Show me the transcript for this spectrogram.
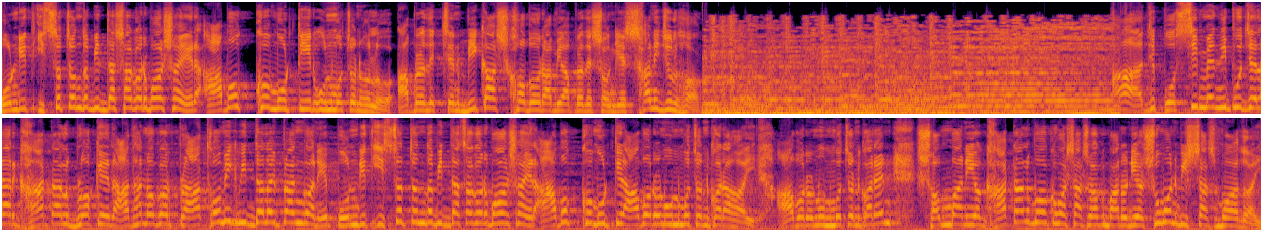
পণ্ডিত ঈশ্বরচন্দ্র বিদ্যাসাগর মহাশয়ের আবক্ষ মূর্তির উন্মোচন হলো। আপনারা দেখছেন বিকাশ খবর, আমি আপনাদের সঙ্গে সানিজুল হক। আজ পশ্চিম মেদিনীপুর জেলার ঘাটাল ব্লকের রাধানগর প্রাথমিক বিদ্যালয় প্রাঙ্গণে পণ্ডিত ঈশ্বরচন্দ্র বিদ্যাসাগর মহাশয়ের আবক্ষ মূর্তির আবরণ উন্মোচন করা হয়। আবরণ উন্মোচন করেন সম্মানীয় ঘাটাল মহকুমা শাসক মাননীয় সুমন বিশ্বাস মহোদয়।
